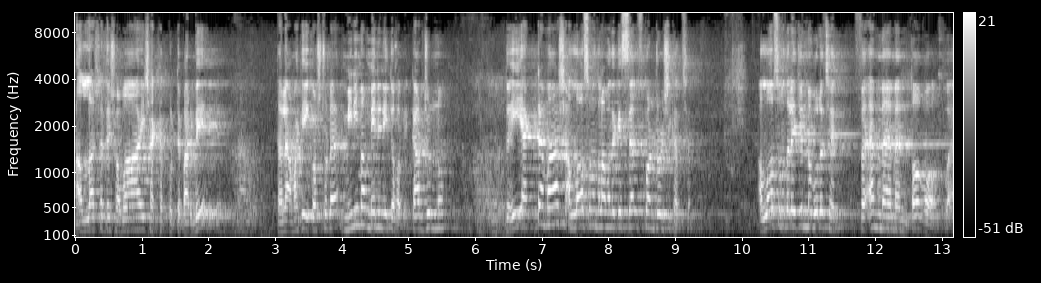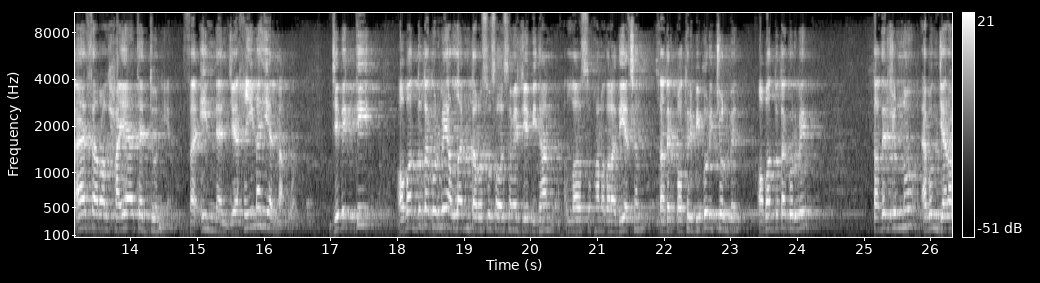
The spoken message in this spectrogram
আল্লাহর সাথে সবাই সাক্ষাৎ করতে পারবে তাহলে আমাকে এই কষ্টটা মিনিমাম মেনে নিতে হবে কার জন্য তো এই একটা মাস আল্লাহ সুমতাল আমাদেরকে সেলফ কন্ট্রোল শেখাচ্ছেন আল্লাহ সুমতাল এই জন্য বলেছেন যে ব্যক্তি অবাধ্যতা করবে, আল্লাহ এবং তার রসুল যে বিধান আল্লাহ সুফানতালা দিয়েছেন, তাদের পথের বিপরীত চলবে, অবাধ্যতা করবে, তাদের জন্য এবং যারা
